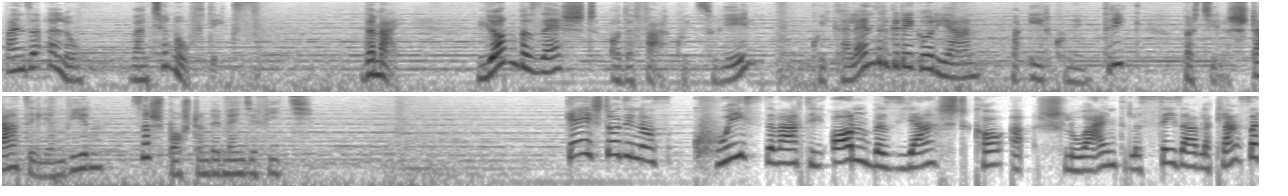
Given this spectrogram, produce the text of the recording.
vanza allo 29 dex. Da mai, Lion basest o da far quid suliel, qui calender gregorian, ma er con in trick, perché la state e gli envirn sa spostan be mengia fici. Che è sto di nos questa anbesiastica a schluainter la sesavla classe.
